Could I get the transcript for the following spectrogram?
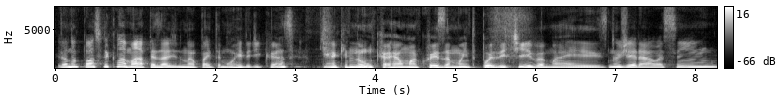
eu não posso reclamar, apesar de meu pai ter morrido de câncer, né, que nunca é uma coisa muito positiva, mas no geral, assim,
